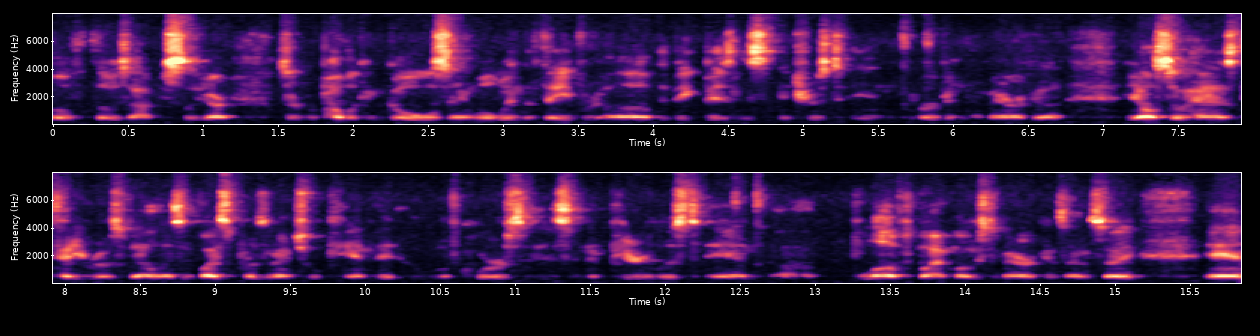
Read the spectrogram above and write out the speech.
Both of those obviously are sort of Republican goals and will win the favor of the big business interest in urban America. He also has Teddy Roosevelt as a vice presidential candidate, who, of course, is an imperialist and uh, loved by most Americans, I would say. And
